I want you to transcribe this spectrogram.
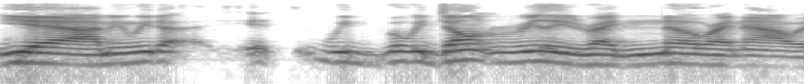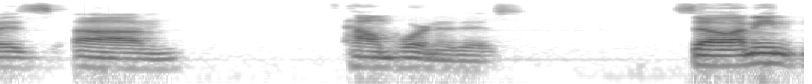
Yeah, I mean we it, we what we don't really right know right now is um, how important it is. So I mean,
